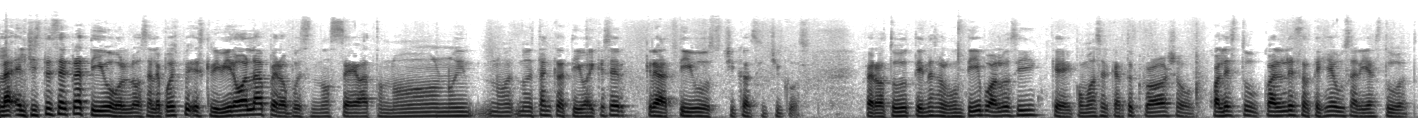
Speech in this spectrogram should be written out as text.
la- el chiste es ser creativo, o sea, le puedes escribir hola, pero pues no sé, vato, no, no, no, no es tan creativo, hay que ser creativos, chicas y chicos. Pero tú tienes algún tip o algo así, que cómo acercar tu crush o cuál es tu, cuál estrategia usarías tú, vato?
